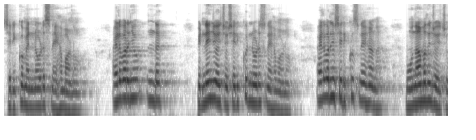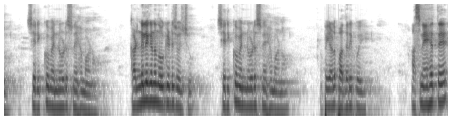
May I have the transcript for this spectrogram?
ശരിക്കും എന്നോട് സ്നേഹമാണോ? അയാൾ പറഞ്ഞു ഉണ്ട്. പിന്നെയും ചോദിച്ചു ശരിക്കും എന്നോട് സ്നേഹമാണോ? അയാൾ പറഞ്ഞു ശരിക്കും സ്നേഹമാണ്. മൂന്നാമതും ചോദിച്ചു ശരിക്കും എന്നോട് സ്നേഹമാണോ? കണ്ണിലിങ്ങനെ നോക്കിയിട്ട് ചോദിച്ചു ശരിക്കും എന്നോട് സ്നേഹമാണോ? അപ്പോൾ ഇയാൾ പതറിപ്പോയി. ആ സ്നേഹത്തെ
